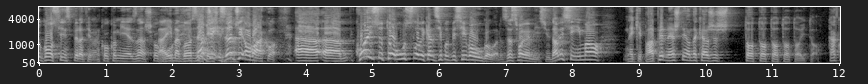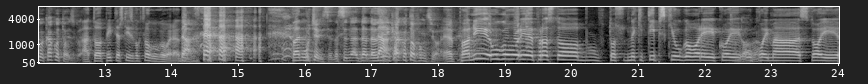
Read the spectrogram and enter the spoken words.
gost inspirativan, koliko mi je, znaš, koliko... A mu- ima gosti znači, teški, Znači, ovako, a, a, koji su to uslovi kada si potpisivao ugovor za svoju emisiju? Da li si imao neki papir, nešto i onda kažeš to, to, to, to, to i to? Kako, kako to izgleda? A to pitaš ti zbog tvog ugovora? Da. pa, Učim se, da, se, da, da, da vidim kako to funkcioniše. E, Pa nije, ugovor je prosto, to su neki tipski ugovori koji, u Dobro. kojima stoji e,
